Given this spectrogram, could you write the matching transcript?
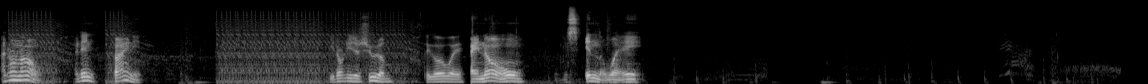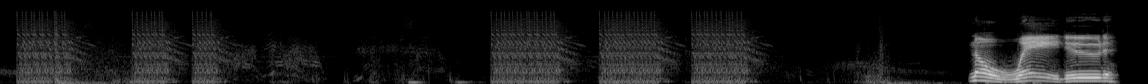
I don't know. I didn't find it. You don't need to shoot them. They go away. I know. They're Just in the way. No way, dude.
